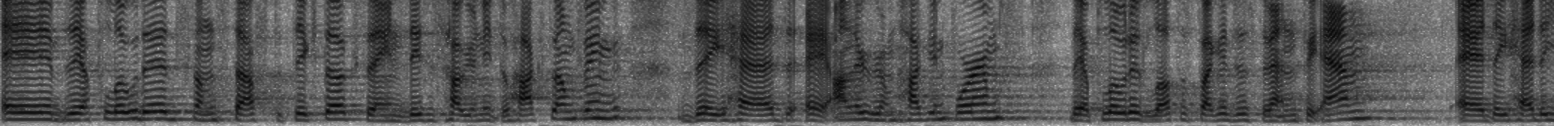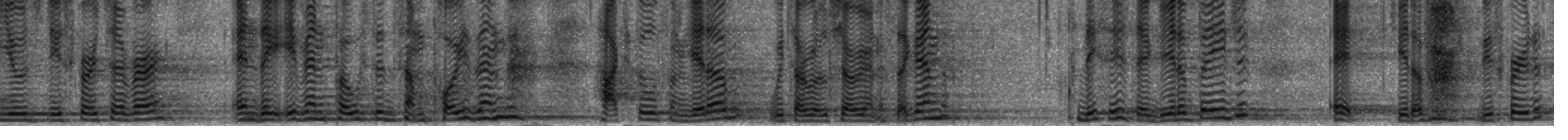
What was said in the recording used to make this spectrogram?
Uh, they uploaded some stuff to TikTok saying this is how you need to hack something. They had uh, underground hacking forums. They uploaded lots of packages to NPM. Uh, they had a huge Discord server, and they even posted some poisoned hack tools on GitHub, which I will show you in a second. This is their GitHub page, uh, GitHub, Discord.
